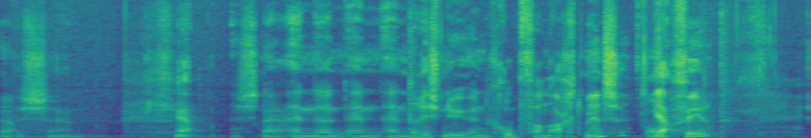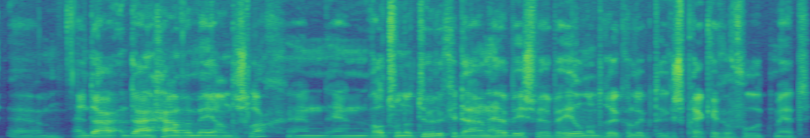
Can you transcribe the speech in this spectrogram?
Ja. Dus, eh, Dus, nou ja, en, en, en, en er is nu een groep van acht mensen ongeveer. Ehm, en daar, daar gaan we mee aan de slag. En, en wat we natuurlijk gedaan hebben, is we hebben heel nadrukkelijk de gesprekken gevoerd met,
